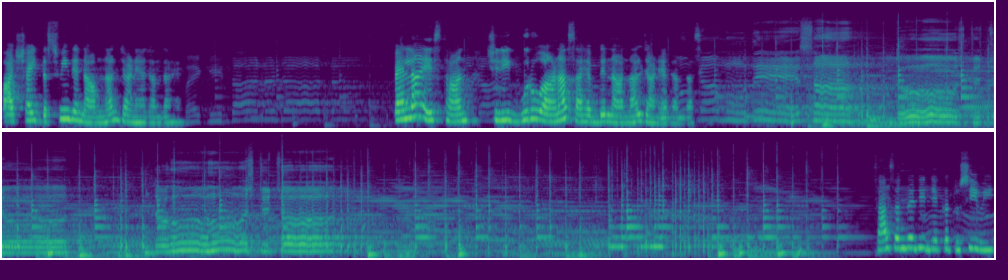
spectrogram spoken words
ਪਾਤਸ਼ਾਹੀ ਦਸਵੀਂ ਦੇ ਨਾਮ ਨਾਲ ਜਾਣਿਆ ਜਾਂਦਾ ਹੈ। ਪਹਿਲਾਂ ਇਹ ਸਥਾਨ ਸ੍ਰੀ ਗੁਰੂ ਆਣਾ ਸਾਹਿਬ ਦੇ ਨਾਮ ਨਾਲ ਜਾਣਿਆ ਜਾਂਦਾ ਸੀ। ਮੁਦੇਸਾਂ ਦੁਸ਼ਟ ਸੰਗਤ ਜੀ, ਜੇਕਰ ਤੁਸੀਂ ਵੀ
